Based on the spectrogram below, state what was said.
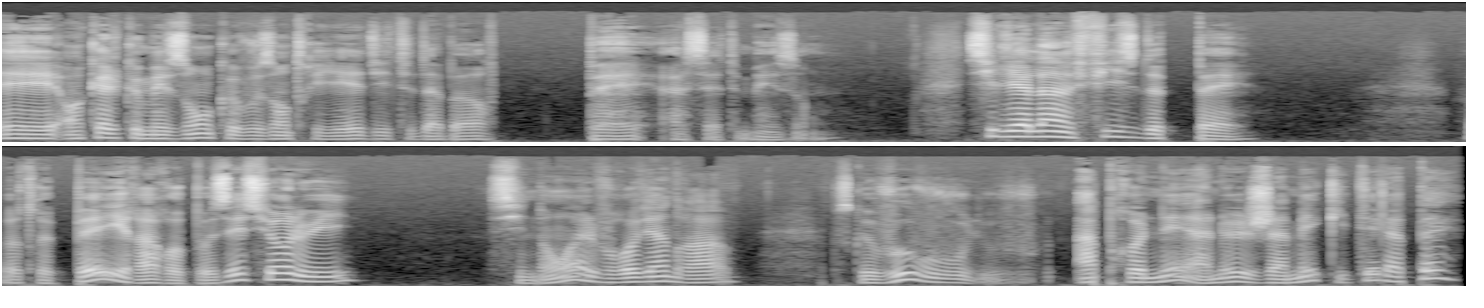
Et en quelque maison que vous entriez, dites d'abord paix à cette maison. S'il y a là un fils de paix, votre paix ira reposer sur lui. Sinon, elle vous reviendra. Parce que vous, vous, apprenez à ne jamais quitter la paix.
